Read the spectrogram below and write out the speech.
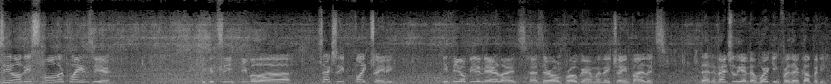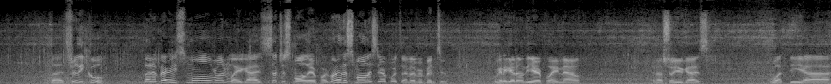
See all these smaller planes here. You can see people, uh, it's actually flight training. Ethiopian Airlines has their own program where they train pilots that eventually end up working for their company. But it's really cool. But a very small runway, guys. Such a small airport. One of the smallest airports I've ever been to. We're gonna get on the airplane now. And I'll show you guys what the uh,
